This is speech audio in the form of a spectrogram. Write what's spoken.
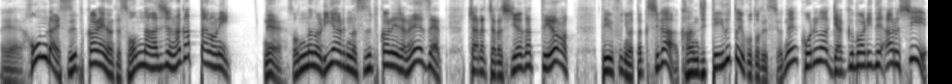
えー、本来スープカレーなんてそんな味じゃなかったのにねそんなのリアルなスープカレーじゃねえぜチャラチャラしやがってよっていうふうに私が感じているということですよね。これは逆張りであるし、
